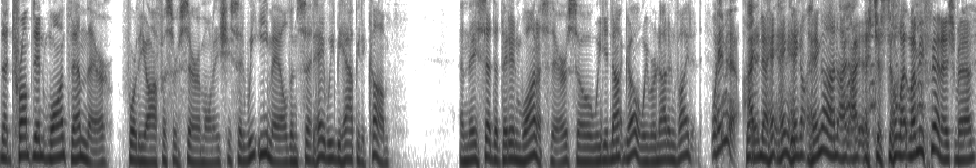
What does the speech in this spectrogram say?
that Trump didn't want them there for the officer ceremony. She said, We emailed and said, hey, we'd be happy to come. And they said that they didn't want us there, so we did not go. We were not invited. Wait a minute. I, hang, hang, hang on, hang on. I, I just don't let, let me finish, man.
